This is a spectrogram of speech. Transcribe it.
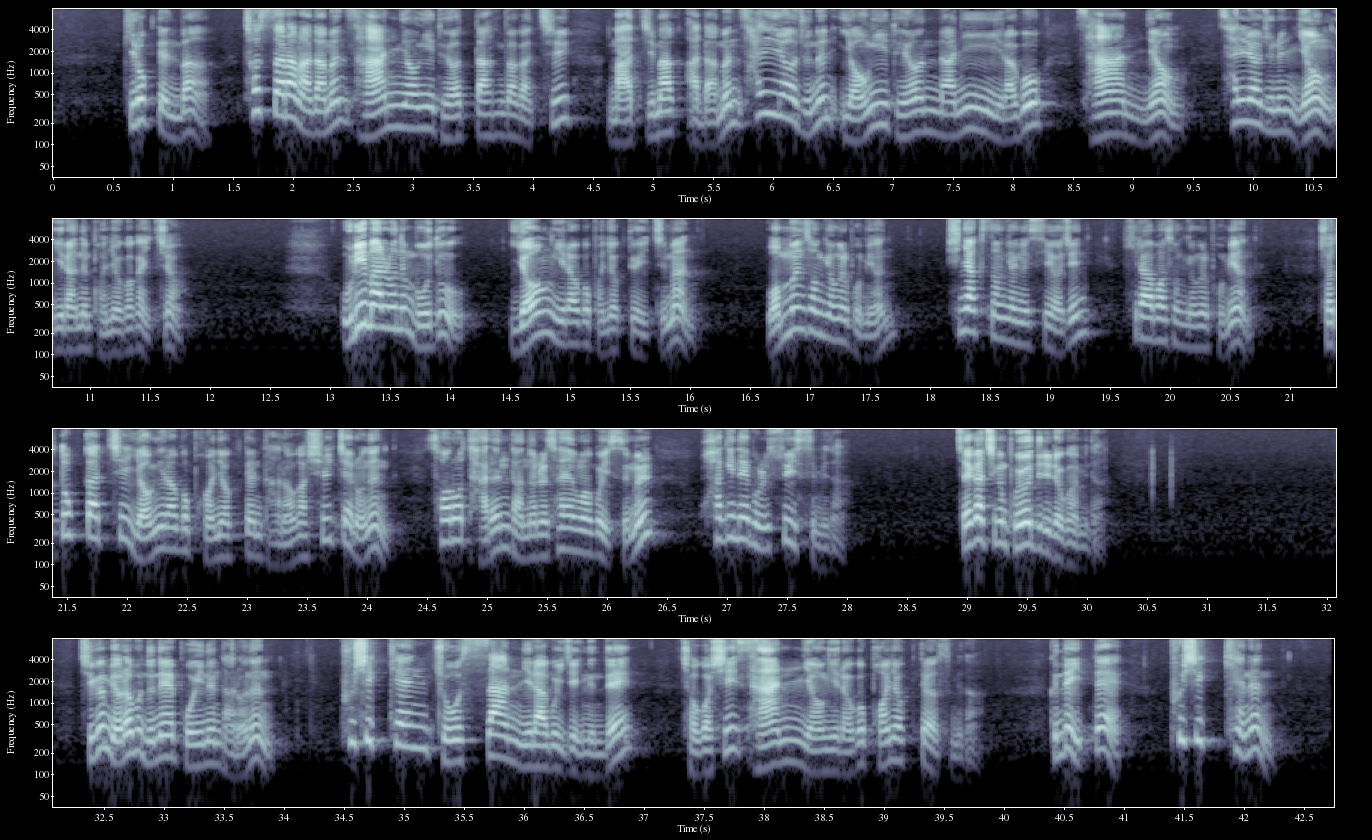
기록된 바 첫사람 아담은 산영이 되었다 함과 같이 마지막 아담은 살려주는 영이 되었나니라고 산영, 살려주는 영이라는 번역어가 있죠. 우리말로는 모두 영이라고 번역되어 있지만 원문 성경을 보면 신약 성경에 쓰여진 히라버 성경을 보면 저 똑같이 영이라고 번역된 단어가 실제로는 서로 다른 단어를 사용하고 있음을 확인해 볼 수 있습니다. 제가 지금 보여드리려고 합니다. 지금 여러분 눈에 보이는 단어는 푸시켄 조산이라고 이제 읽는데 저것이 산영이라고 번역되었습니다. 근데 이때 푸시켄은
